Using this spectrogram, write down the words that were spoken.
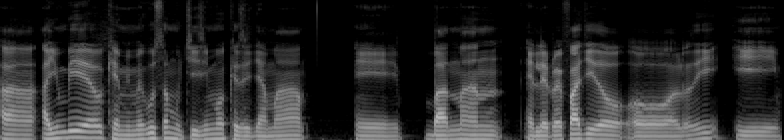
uh, hay un video que a mí me gusta muchísimo que se llama eh, Batman, el héroe fallido o algo así. Y,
